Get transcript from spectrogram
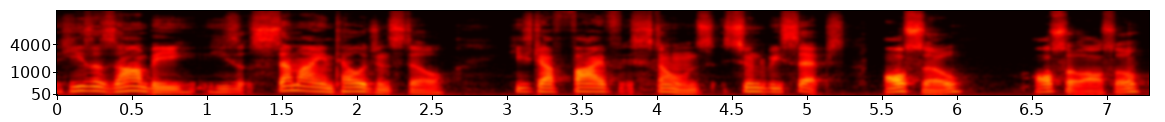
he's a zombie. He's semi intelligent still. He's got five stones, soon to be six. Also, also, also,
